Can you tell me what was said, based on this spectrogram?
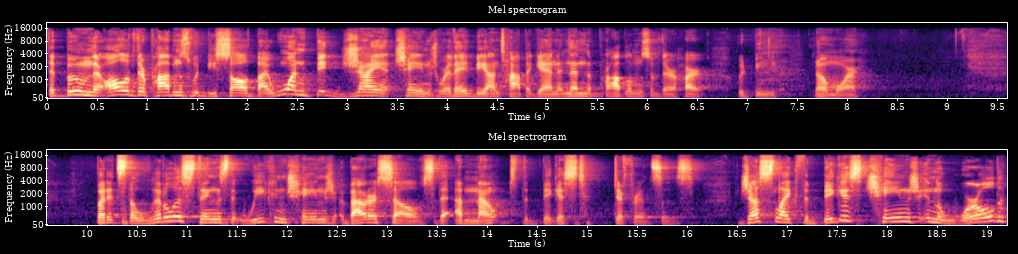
That boom, all of their problems would be solved by one big giant change where they'd be on top again, and then the problems of their heart would be no more but it's the littlest things that we can change about ourselves that amount to the biggest differences. Just like the biggest change in the world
